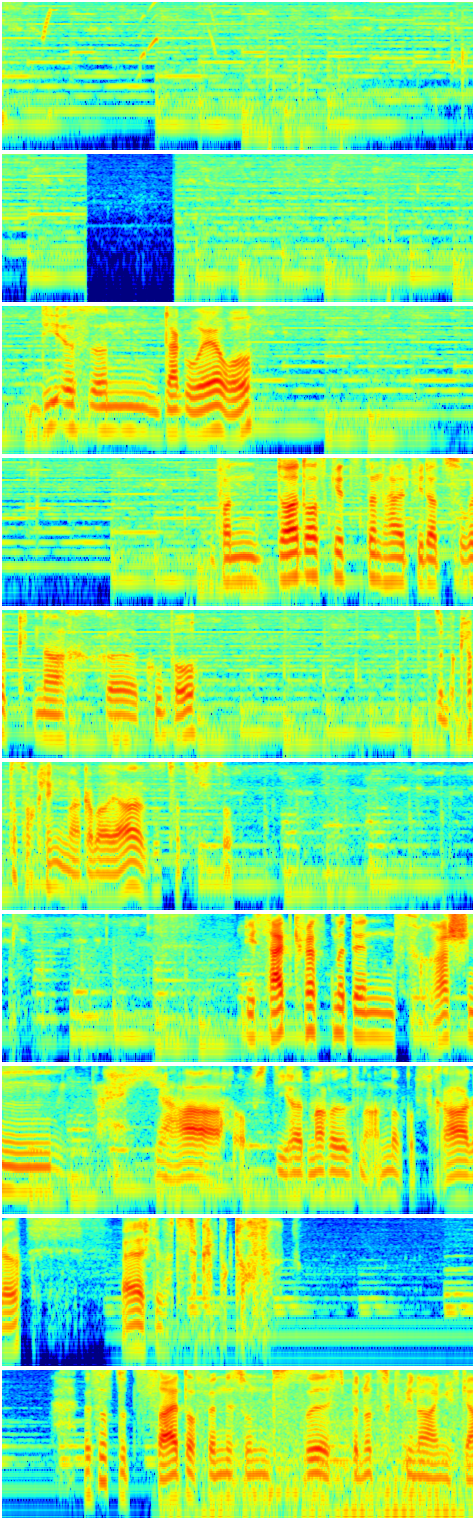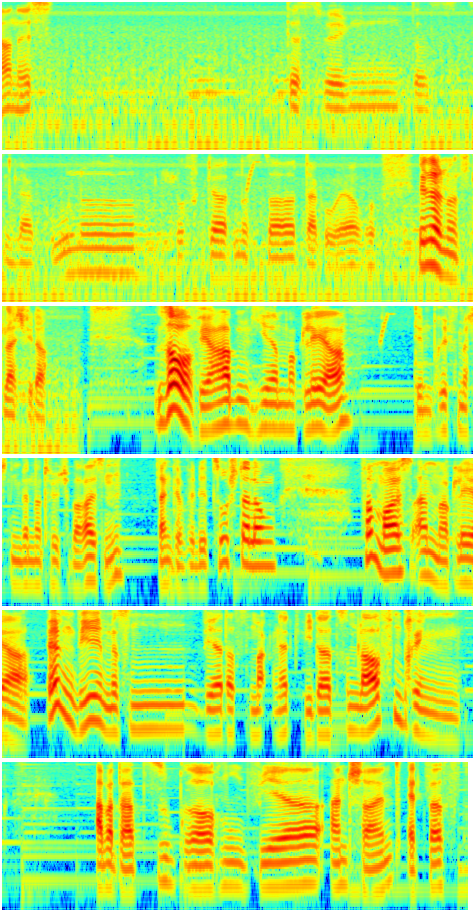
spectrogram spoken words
Die ist in Daguero. Von dort aus geht's dann halt wieder zurück nach äh, Kupo. So bekloppt das auch klingen mag, aber ja, es ist tatsächlich so. Die Sidequest mit den Fröschen... Ja, ob ich die halt mache, ist eine andere Frage. Weil ehrlich gesagt, ich habe keinen Bock drauf. Es ist nur zeitaufwendig und ich benutze Quina eigentlich gar nicht. Deswegen, das ist die Lagune, Luftgarten ist da, Daguero. Wir sehen uns gleich wieder. So, wir haben hier Moglea. Den Brief möchten wir natürlich überreichen. Danke für die Zustellung. Vom Mois an Moglea. Irgendwie müssen wir das Magnet wieder zum Laufen bringen. Aber dazu brauchen wir anscheinend etwas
